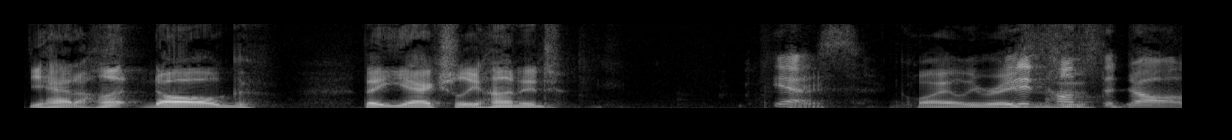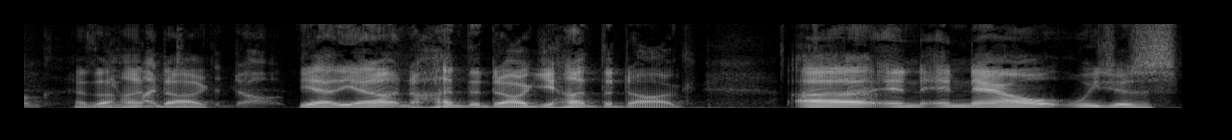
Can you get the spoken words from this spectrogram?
you had a hunt dog that you actually hunted. Yes. Quietly You raises didn't hunt his- the dog. as a hunt dog. The dog. Yeah, you don't hunt the dog, you hunt the dog. Uh, and and now we just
